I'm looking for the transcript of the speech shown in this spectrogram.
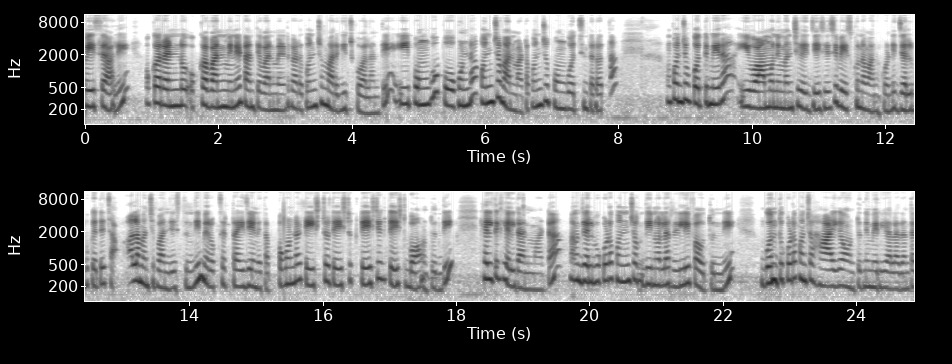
వేసేయాలి. ఒక రెండు ఒక వన్ మినిట్ అంతే వన్ మినిట్ కాడ కొంచెం మరిగించుకోవాలంతే. ఈ పొంగు పోకుండా కొంచెం అనమాట కొంచెం పొంగు వచ్చిన తర్వాత కొంచెం కొత్తిమీర ఈ వాముని మంచిగా ఇది చేసేసి వేసుకున్నాం అనుకోండి. జలుబుకి అయితే చాలా మంచి పని చేస్తుంది. మీరు ఒకసారి ట్రై చేయండి. తప్పకుండా టేస్ట్ టేస్ట్ టేస్ట్కి టేస్ట్ బాగుంటుంది. హెల్త్కి హెల్త్ అనమాట మనకు జలుబు కూడా కొంచెం దీనివల్ల రిలీఫ్ అవుతుంది. గొంతు కూడా కొంచెం హాయిగా ఉంటుంది. మిరియాలు అదంతా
